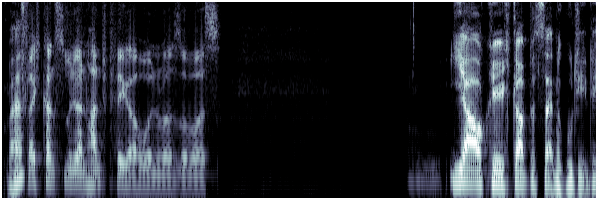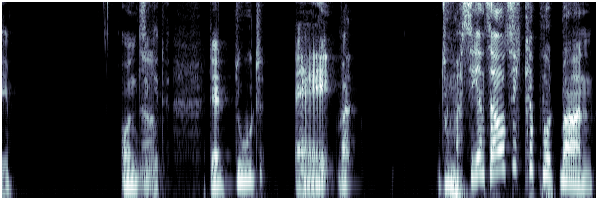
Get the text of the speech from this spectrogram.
Was? Vielleicht kannst du dir einen Handfeger holen oder sowas. Ja, okay, ich glaube, das ist eine gute Idee. Und sie Ja. geht. Der Dude, ey, was? Du machst die ganze Aussicht kaputt, Mann.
